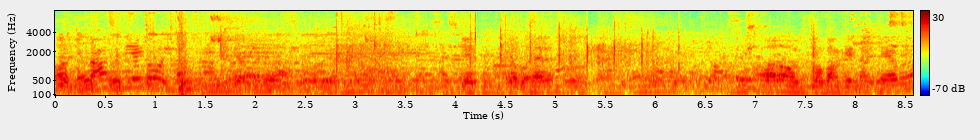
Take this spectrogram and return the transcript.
Oh, you bouncing, Diego? You bouncing? I scared him with the double. Uh-oh, is Joe Von getting on camera?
